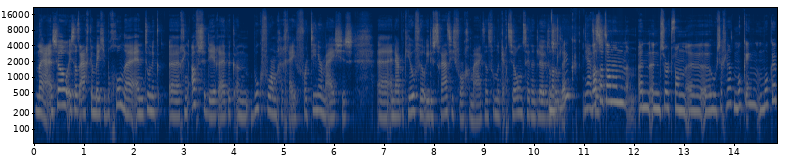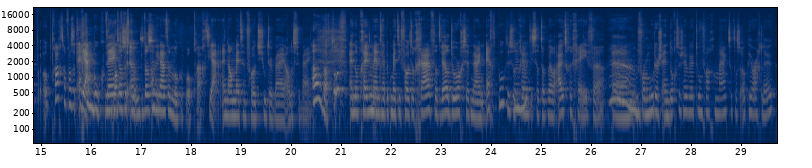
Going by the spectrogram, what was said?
Nou ja, en zo is dat eigenlijk een beetje begonnen. En toen ik eh, ging afstuderen, heb ik een boek vormgegeven voor tienermeisjes. Eh, en daar heb ik heel veel illustraties voor gemaakt. Dat vond ik echt zo ontzettend leuk. Dat ook- leuk. Ja, was dat dan een, een, een soort van, eh, hoe zeg je dat, mocking, mock-up opdracht? Of was het echt Ja, een boek? Nee, het was, een, het was Oh, inderdaad een mock-up opdracht. Ja, en dan met een fotoshoot erbij, alles erbij. Oh, wat tof. En op een gegeven moment heb ik met die fotograaf dat wel doorgezet naar een echt boek. Dus op een Mhm. gegeven moment is dat ook wel uitgegeven. Ah. Ehm, voor moeders en dochters hebben we er toen van gemaakt. Dat was ook heel erg leuk.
